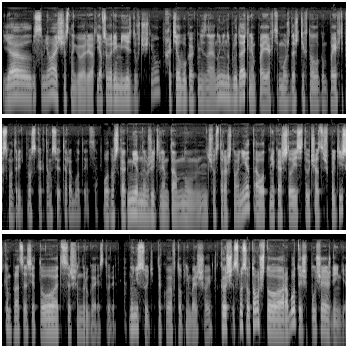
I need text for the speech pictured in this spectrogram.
Я не сомневаюсь, честно говоря. Я в свое время ездил в Чечню, хотел бы как, не знаю, ну, не наблюдателем поехать, может, даже технологом поехать посмотреть просто, как там все это работается. Вот, потому что как мирным жителям там, ну, ничего страшного нет, а вот мне кажется, что если ты участвуешь в политическом процессе, то это совершенно другая история. Ну, не суть, такой автоп небольшой. Короче, смысл в том, что работаешь, получаешь деньги.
